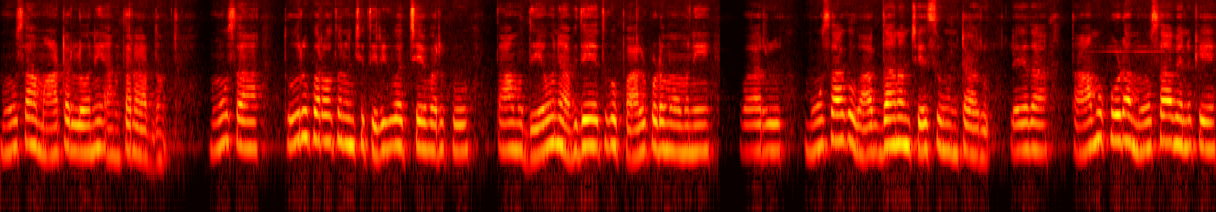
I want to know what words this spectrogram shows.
మూసా మాటల్లోని అంతరార్థం. మూస తూరు పర్వతం నుంచి తిరిగి వచ్చే వరకు తాము దేవుని అవిధేయతకు పాల్పడమని వారు మూసాకు వాగ్దానం చేసి ఉంటారు. లేదా తాము కూడా మూసా వెనుకే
